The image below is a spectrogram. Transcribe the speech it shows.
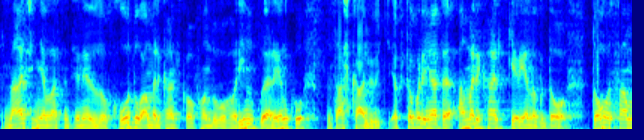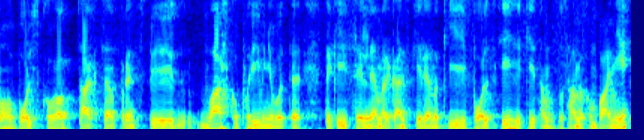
значення власне ціни до доходу американського фондового ринку зашкалюють. Якщо порівняти американський ринок до того самого польського, так це в принципі важко порівнювати такий сильний американський ринок і польський, які там саме компанії.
